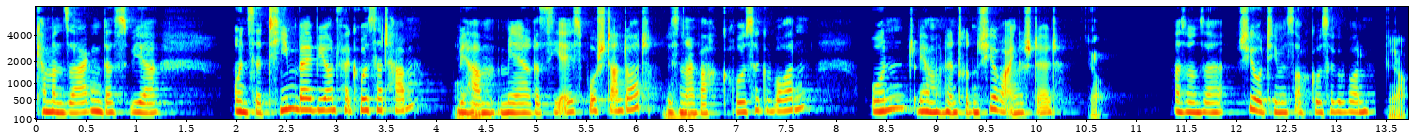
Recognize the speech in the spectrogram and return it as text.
kann man sagen, dass wir unser Team bei Beyond vergrößert haben. Wir mhm. haben mehrere CAs pro Standort. Wir mhm. sind einfach größer geworden. Und wir haben auch einen dritten Chiro eingestellt. Also unser Shio-Team ist auch größer geworden. Ja,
